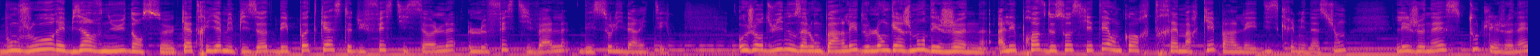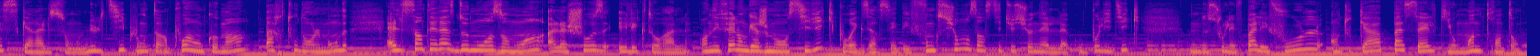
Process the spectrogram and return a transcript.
Bonjour et bienvenue dans ce quatrième épisode des podcasts du Festisol, le festival des solidarités. Aujourd'hui, nous allons parler de l'engagement des jeunes à l'épreuve de société encore très marquée par les discriminations. Les jeunesses, toutes les jeunesses, car elles sont multiples, ont un point en commun partout dans le monde. Elles s'intéressent de moins en moins à la chose électorale. En effet, l'engagement civique pour exercer des fonctions institutionnelles ou politiques ne soulève pas les foules, en tout cas pas celles qui ont moins de 30 ans.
